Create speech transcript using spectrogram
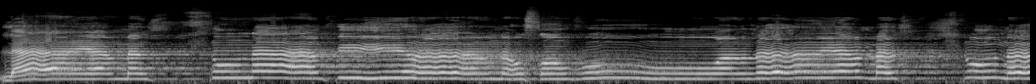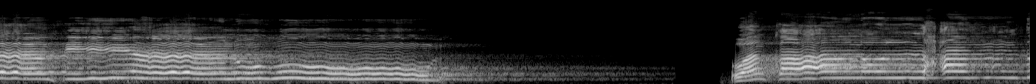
لا يمسنا فيها نصب. ولا يمسنا فيها لغوب وقالوا الحمد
